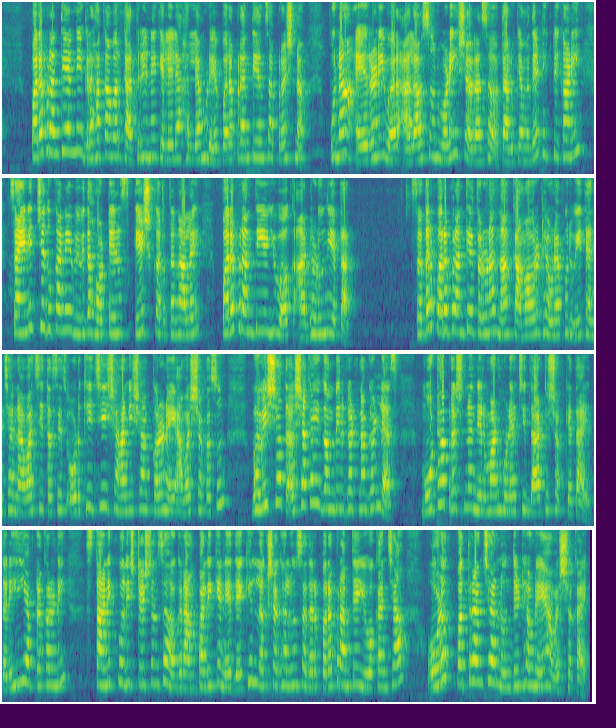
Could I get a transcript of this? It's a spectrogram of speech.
परप्रांतीयांनी ग्राहकावर कात्रीने केलेल्या हल्ल्यामुळे परप्रांतीयांचा प्रश्न पुन्हा ऐरणीवर आला असून वणी शहरासह तालुक्यामध्ये ठिकठिकाणी चायनीजची दुकाने विविध हॉटेल्स केश कर्तनालय परप्रांतीय युवक आढळून येतात. सदर परप्रांतीय तरुणांना कामावर ठेवण्यापूर्वी त्यांच्या नावाची तसेच ओळखीची शहानिशा करणे आवश्यक असून भविष्यात अशा काही गंभीर घटना घडल्यास मोठा प्रश्न निर्माण होण्याची दाट शक्यता आहे. तरीही या प्रकरणी स्थानिक पोलीस स्टेशनसह ग्रामपालिकेने देखील लक्ष घालून सदर परप्रांतीय युवकांच्या ओळखपत्रांच्या नोंदी ठेवणे आवश्यक आहे.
